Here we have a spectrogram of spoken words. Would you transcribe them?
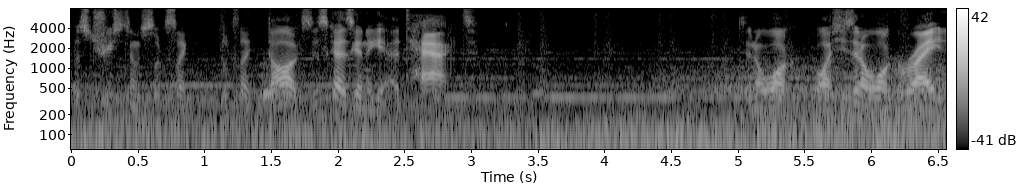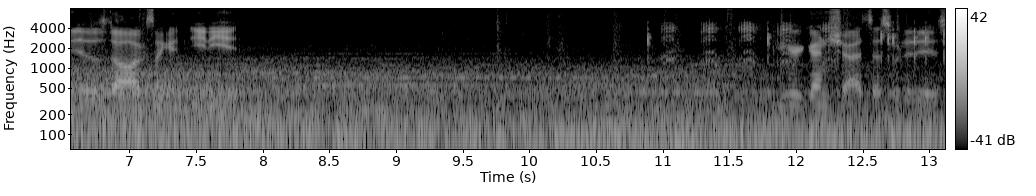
those tree stumps looks like look like dogs. This guy's gonna get attacked. He's gonna walk. Watch, he's gonna walk right into those dogs like an idiot. You hear gunshots. That's what it is.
